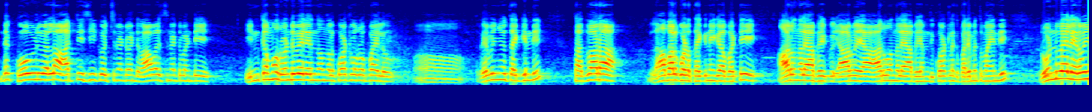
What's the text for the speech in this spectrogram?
అంటే కోవిడ్ వల్ల ఆర్టీసీకి వచ్చినటువంటి రావాల్సినటువంటి ఇన్కమ్ రెండు వేల ఎనిమిది వందల కోట్ల రూపాయలు రెవెన్యూ తగ్గింది. తద్వారా లాభాలు కూడా తగ్గినాయి కాబట్టి ఆరు వందల యాభై అరవై ఆరు వందల యాభై ఎనిమిది కోట్లకు పరిమితమైంది. రెండు వేల ఇరవై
